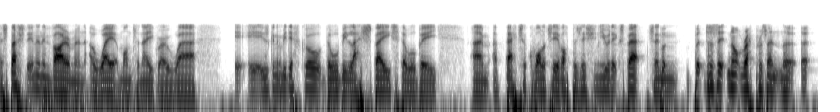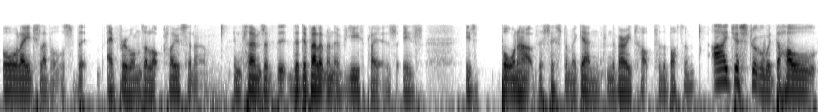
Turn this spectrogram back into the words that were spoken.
especially in an environment away at Montenegro where it, it is going to be difficult. There will be less space. There will be um, a better quality of opposition you would expect. And but, but does it not represent that at all age levels that everyone's a lot closer now in terms of the, the development of youth players is is born out of the system again from the very top to the bottom? I just struggle with the whole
